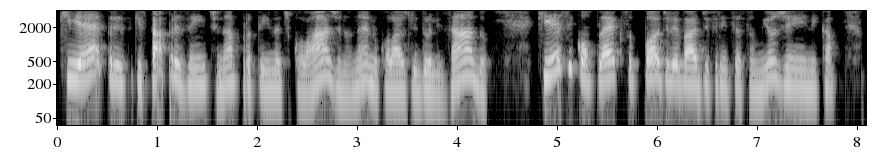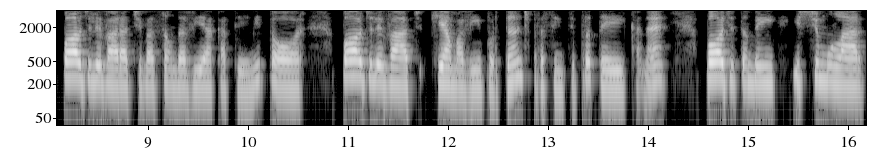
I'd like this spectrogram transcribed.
que, é, que está presente na proteína de colágeno, né, no colágeno hidrolisado, que esse complexo pode levar à diferenciação miogênica, pode levar à ativação da via AKT-mTOR, pode levar, que é uma via importante para a síntese proteica, né, pode também estimular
